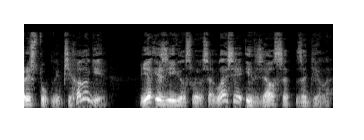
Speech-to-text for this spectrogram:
преступной психологии, я изъявил свое согласие и взялся за дело.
